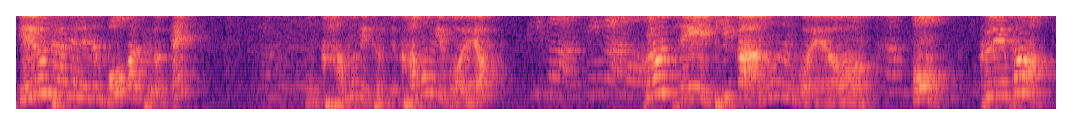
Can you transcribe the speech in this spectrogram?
예루살렘에는 뭐가 들었대? 어, 가뭄이 들었대. 가뭄이 뭐예요? 비가 비가 그렇지. 비가 안 오는 거예요. 어, 그래서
